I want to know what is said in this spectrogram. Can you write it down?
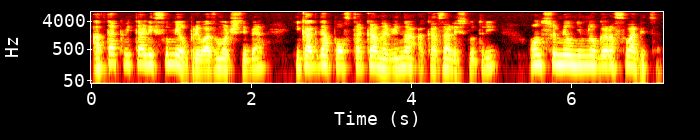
а так Виталий сумел превозмочь себя, и когда полстакана вина оказались внутри, он сумел немного расслабиться.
